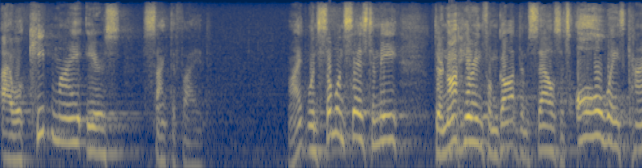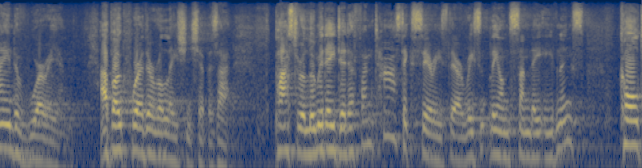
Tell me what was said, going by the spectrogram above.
I will keep my ears sanctified. Right? When someone says to me they're not hearing from God themselves, it's always kind of worrying about where their relationship is at. Pastor Illumide did a fantastic series there recently on Sunday evenings called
